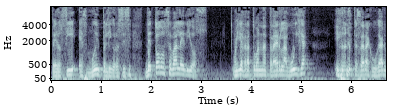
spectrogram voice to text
pero sí es muy peligroso. De todo se vale Dios. Oye, al rato van a traer la Ouija y van a empezar a jugar.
